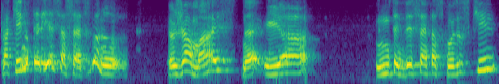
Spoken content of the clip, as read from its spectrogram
para quem não teria esse acesso. Mano, eu jamais, né, ia entender certas coisas que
